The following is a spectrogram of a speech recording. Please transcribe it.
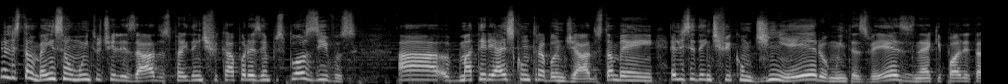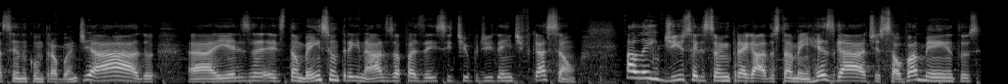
eles também são muito utilizados para identificar, por exemplo, explosivos a materiais contrabandeados também. Eles identificam dinheiro muitas vezes, né, que pode estar sendo contrabandeado. Uh, e eles, eles também são treinados a fazer esse tipo de identificação. Além disso, eles são empregados também em resgates, salvamentos,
